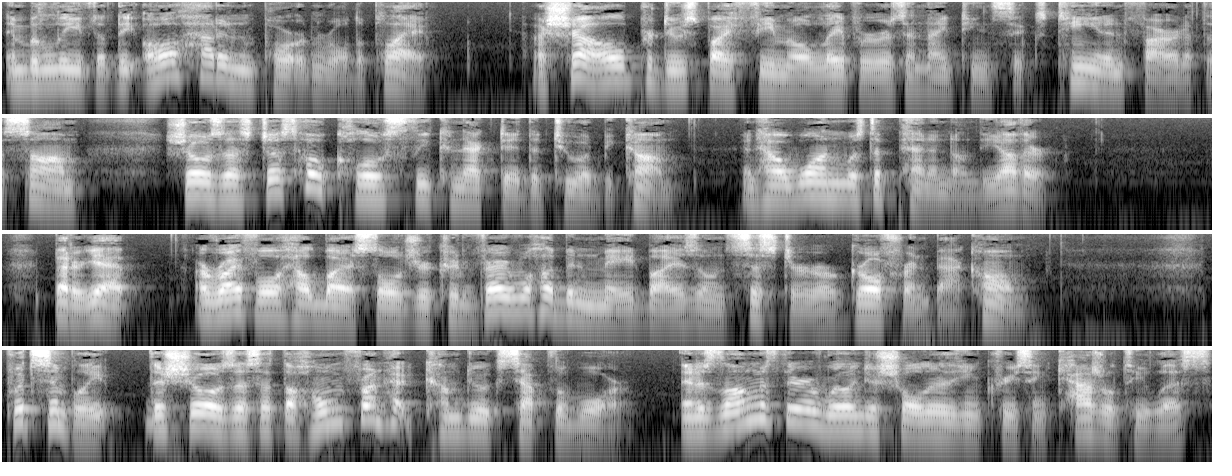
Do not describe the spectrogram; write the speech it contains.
and believed that they all had an important role to play. A shell produced by female laborers in 1916 and fired at the Somme shows us just how closely connected the two had become and how one was dependent on the other. Better yet, a rifle held by a soldier could very well have been made by his own sister or girlfriend back home. Put simply, this shows us that the home front had come to accept the war, and as long as they were willing to shoulder the increasing casualty lists,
